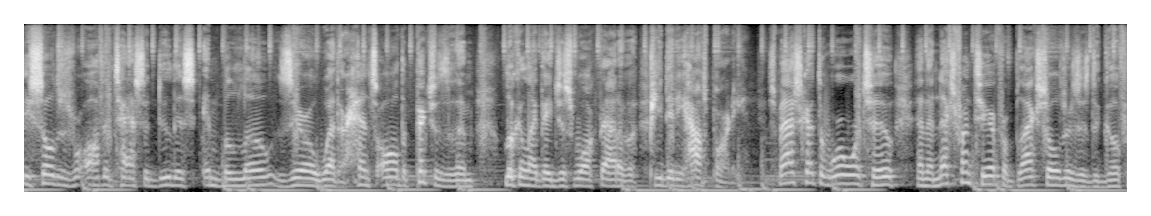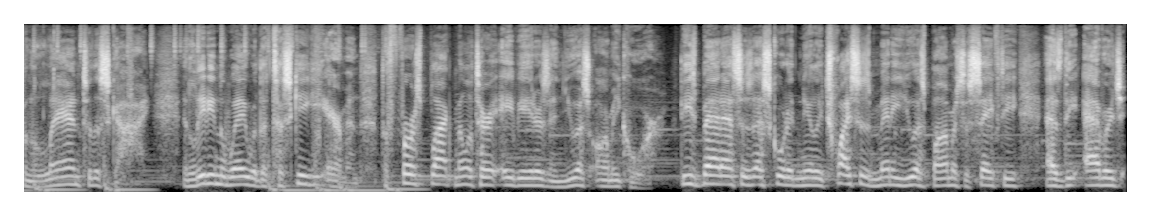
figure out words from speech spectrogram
These soldiers were often tasked to do this in below zero weather, hence all the pictures of them looking like they just walked out of a P. Diddy house party. Smash cut to World War II, and the next frontier for black soldiers is to go from the land to the sky. And leading the way were the Tuskegee Airmen, the first black military aviators in U.S. Army Corps. These badasses escorted nearly twice as many U.S. bombers to safety as the average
